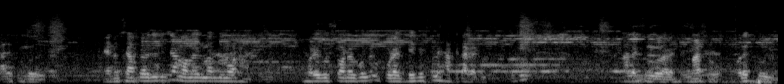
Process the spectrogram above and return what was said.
কালেকশন করুন হচ্ছে আপনারা যদি চান অনলাইন মাধ্যমে অর্ডার করতে পারেন। ঘরে বসে অর্ডার করবেন প্রোডাক্ট দেখে শুনে হাতে টাকা দিন ওকে? কালেকশনগুলো রাখেন মাসে অনেক সুন্দর।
